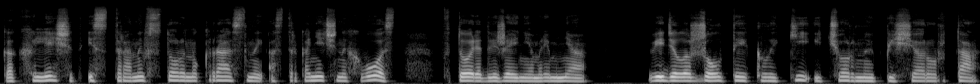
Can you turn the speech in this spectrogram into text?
как хлещет из стороны в сторону красный остроконечный хвост, вторя движением ремня. Видела желтые клыки и черную пещеру рта.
